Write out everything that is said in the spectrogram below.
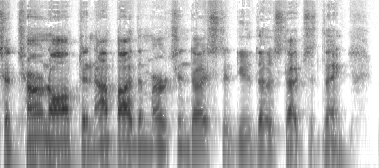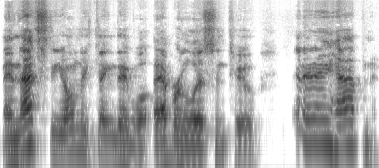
to turn off, to not buy the merchandise, to do those types of things. And that's the only thing they will ever listen to. And it ain't happening.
